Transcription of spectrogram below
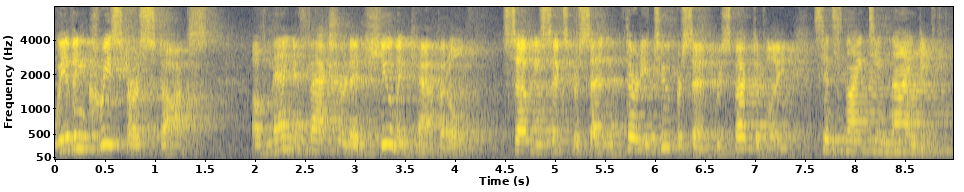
We have increased our stocks of manufactured and human capital, 76% and 32% respectively, since 1990,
